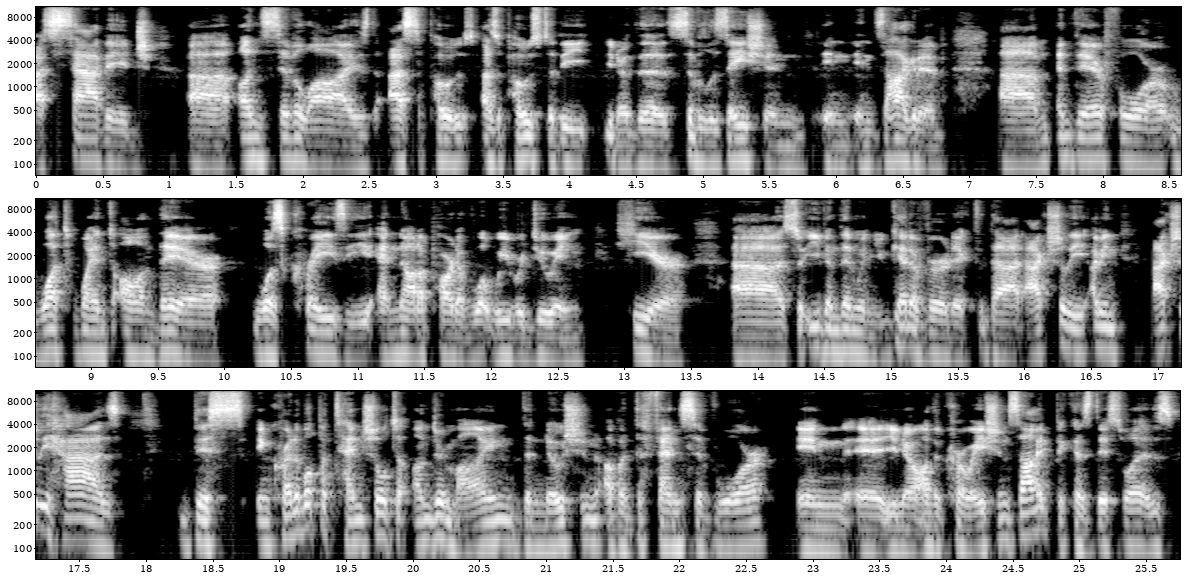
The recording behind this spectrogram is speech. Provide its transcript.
a savage, uh, uncivilized, as opposed as opposed to the you know the civilization in in Zagreb, um, and therefore what went on there was crazy and not a part of what we were doing here. Uh, so even then, when you get a verdict that actually, I mean, actually has this incredible potential to undermine the notion of a defensive war in uh, you know on the Croatian side because this was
